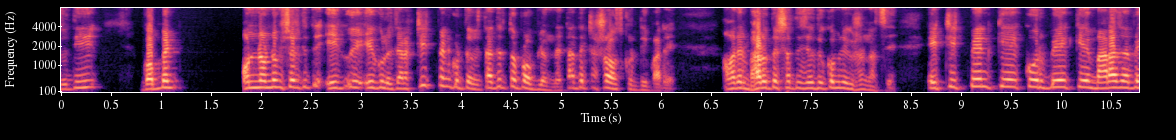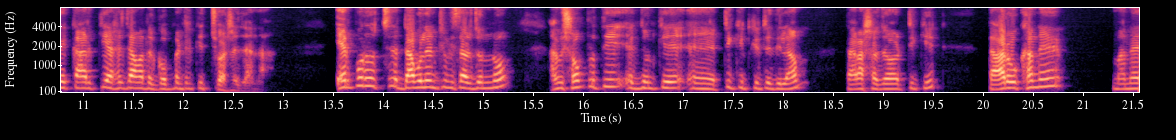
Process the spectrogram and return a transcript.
যদি গভর্নমেন্ট অন্য অন্য বিষয়ের এই- এগুলো যারা ট্রিটমেন্ট করতে হবে তাদের তো প্রবলেম নেই, তাদেরটা সহজ করতে পারে। আমাদের ভারতের সাথে যেহেতু কমিউনিকেশন আছে, এই ট্রিটমেন্ট কে করবে, কে মারা যাবে, কার কি আসে যায়, আমাদের গভর্নমেন্টের কিচ্ছু আসে যায় না। এরপর হচ্ছে ডাবল এন্ট্রি ভিসার জন্য আমি সম্প্রতি একজনকে টিকিট কেটে দিলাম, তার আসা যাওয়ার টিকিট তার ওখানে মানে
